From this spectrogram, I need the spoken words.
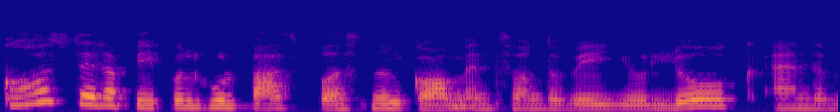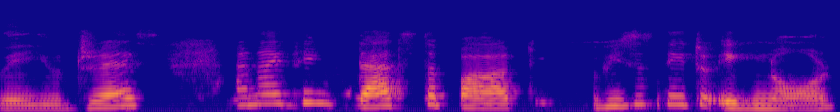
course, there are people who'll pass personal comments on the way you look and the way you dress. And I think that's the part we just need to ignore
